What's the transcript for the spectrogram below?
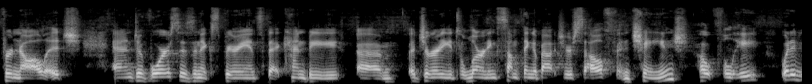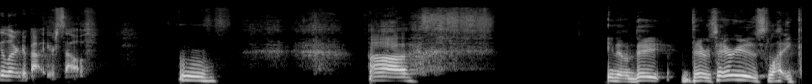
for knowledge, and divorce is an experience that can be um, a journey into learning something about yourself and change, hopefully. What have you learned about yourself? Mm. Uh, you know, they, there's areas like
